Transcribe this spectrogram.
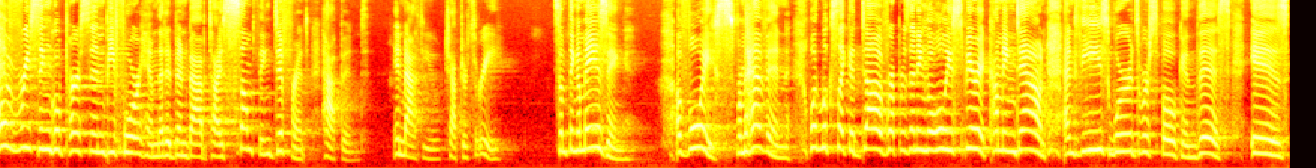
every single person before him that had been baptized, something different happened in Matthew chapter 3. Something amazing. A voice from heaven, what looks like a dove representing the Holy Spirit coming down. And these words were spoken This is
